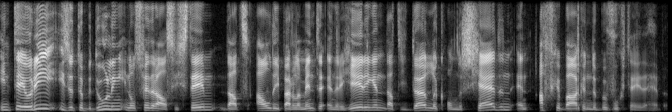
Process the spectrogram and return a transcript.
In theorie is het de bedoeling in ons federaal systeem dat al die parlementen en regeringen dat die duidelijk onderscheiden en afgebakende bevoegdheden hebben.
